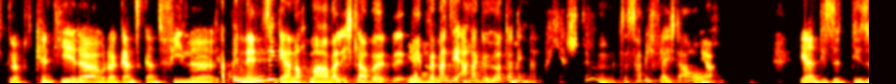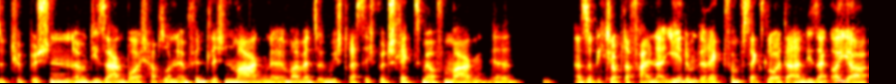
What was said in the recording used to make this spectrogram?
ich glaube, das kennt jeder oder ganz, ganz viele. Ja, benennen Sie gerne nochmal, weil ich glaube, ja. wenn man sie einmal gehört hat, denkt man, ach ja, stimmt, das habe ich vielleicht auch. Ja. Ja, diese, diese typischen, ähm, die sagen, boah, ich habe so einen empfindlichen Magen. Ne? Immer wenn es irgendwie stressig wird, schlägt es mir auf den Magen. Also ich glaube, da fallen jedem direkt fünf, sechs Leute an, die sagen, oh ja,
